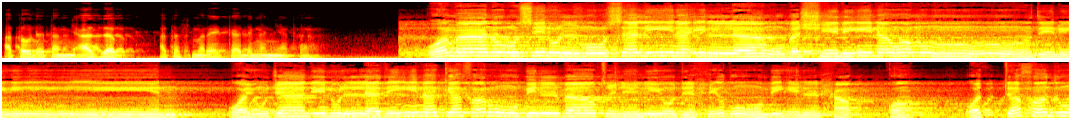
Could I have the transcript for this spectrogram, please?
atau datangnya azab atas mereka dengan nyata. وما نرسل المرسلين إلا مبشرين ومنذرين ويجادل الذين كفروا بالباطل ليدحضوا به الحق واتخذوا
